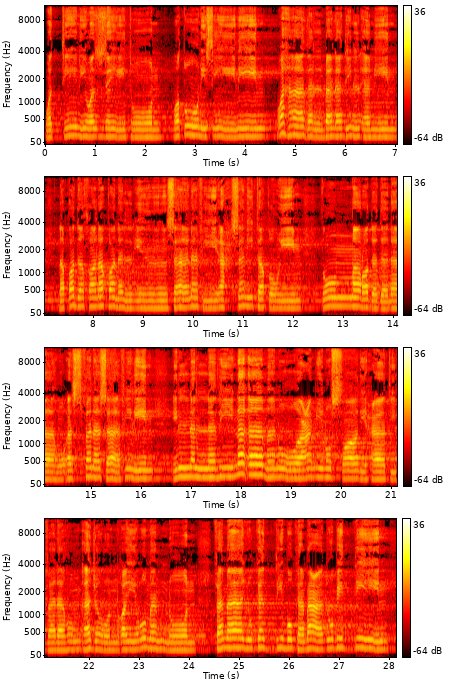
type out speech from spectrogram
والتين والزيتون وطول سينين وهذا البلد الأمين. لقد خلقنا الإنسان في أحسن تقويم ثم رددناه أسفل سافلين. إلا الذين آمنوا وعملوا الصالحات فلهم أجر غير ممنون. فما يكذبك بعد بالدين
